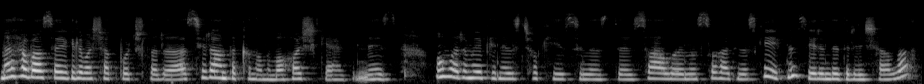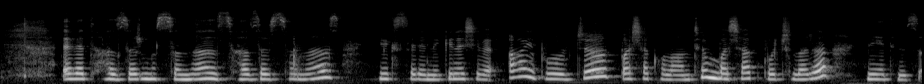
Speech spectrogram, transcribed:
Merhaba sevgili Başak Burçları. Siranda kanalıma hoş geldiniz. Umarım hepiniz çok iyisinizdir. Sağlığınız, sıhhatiniz, keyfiniz yerindedir inşallah. Evet hazır mısınız? Hazırsanız yükseleni, güneşi ve ay burcu Başak olan tüm Başak Burçları niyetinizi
